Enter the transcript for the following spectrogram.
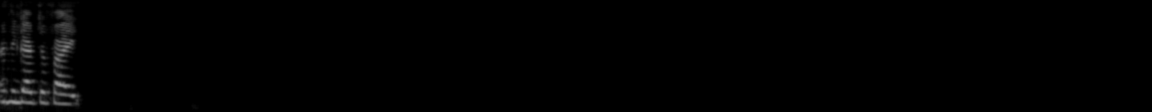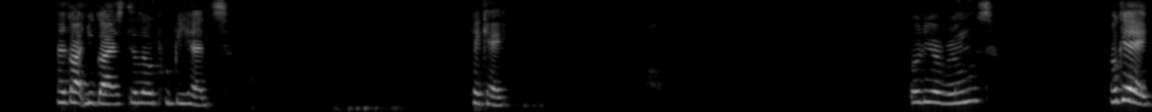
I think I have to fight. I got you guys, the little poopy heads. KK. Go to your rooms. Okay,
